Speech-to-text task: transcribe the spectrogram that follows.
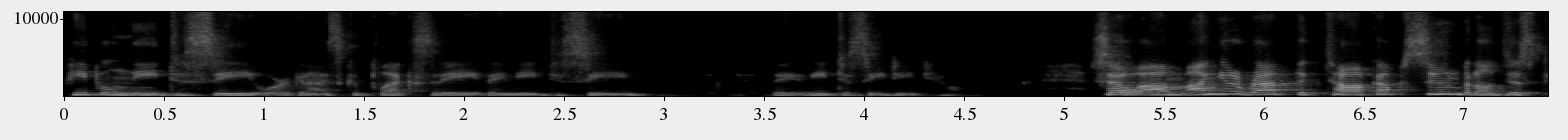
people need to see organized complexity. They need to see, they need to see detail. So um, I'm going to wrap the talk up soon, but I'll just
